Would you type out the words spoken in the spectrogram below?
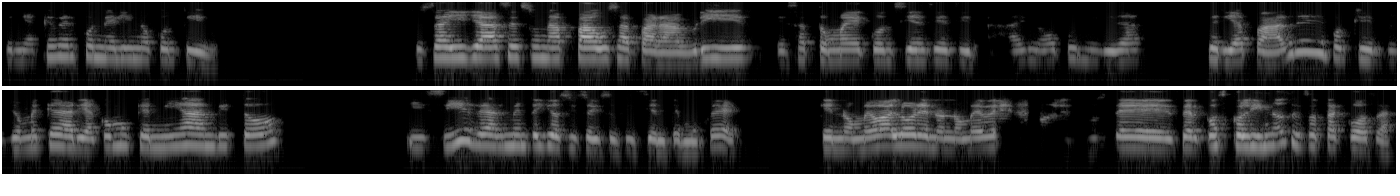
tenía que ver con él y no contigo. Entonces ahí ya haces una pausa para abrir esa toma de conciencia y decir, ay no, pues mi vida sería padre, porque pues, yo me quedaría como que en mi ámbito y sí, realmente yo sí soy suficiente mujer. Que no me valoren o no me vean o les guste ser coscolinos es otra cosa.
